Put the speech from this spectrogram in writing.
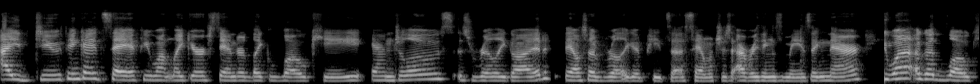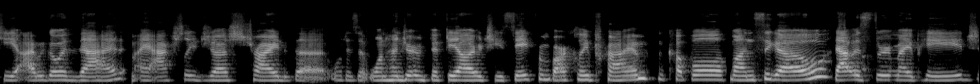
I do think I'd say if you want like your standard like low key, Angelo's is really good. They also have really good pizza, sandwiches, everything's amazing there. If you want a good low key, I would go with that. I actually just tried the what is it, $150 cheesesteak from Barclay Prime a couple months ago. That was through my page.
